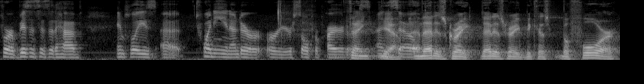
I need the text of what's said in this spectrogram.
for businesses that have employees uh, 20 and under or your sole proprietors. Thank, and yeah, so, and that is great. That is great because before,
